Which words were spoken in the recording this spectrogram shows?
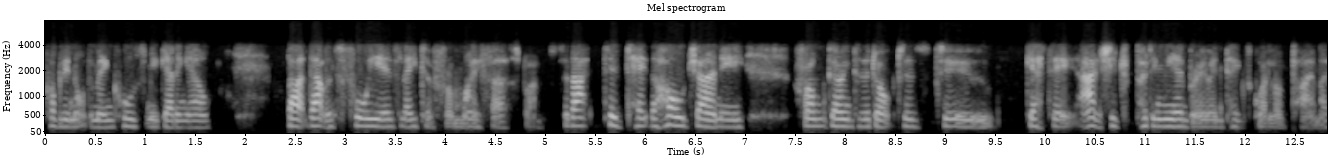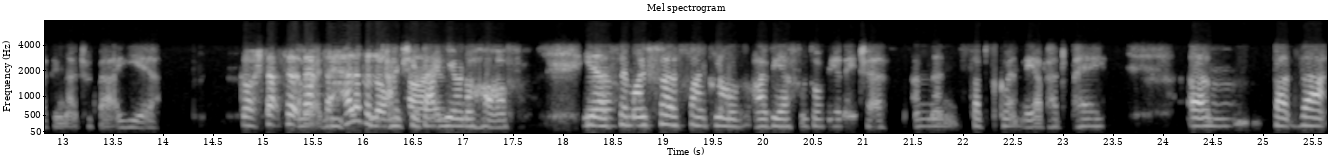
probably not the main cause of me getting ill, but that was four years later from my first one. So that did take the whole journey from going to the doctors to getting actually putting the embryo in takes quite a lot of time. I think that took about a year. Gosh, that's a, that's a hell of a long actually time. Actually, about a year and a half. Yeah. yeah. So my first cycle of IVF was on the NHS, and then subsequently I've had to pay. Um, but that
